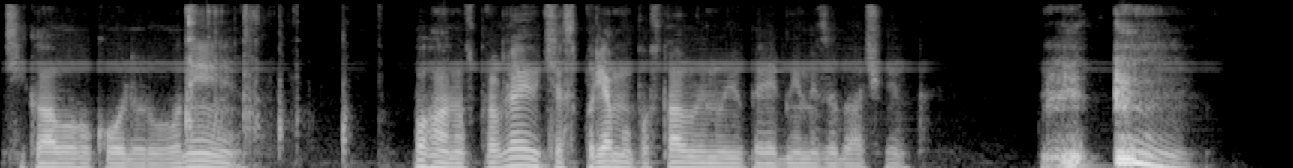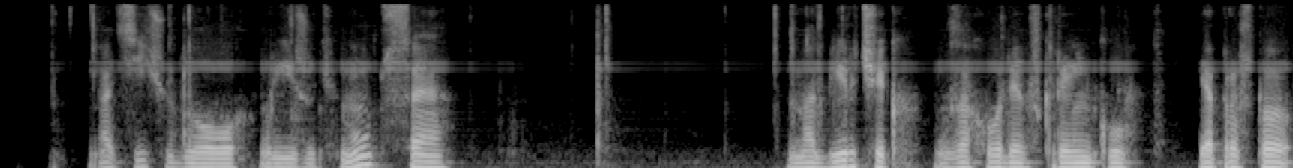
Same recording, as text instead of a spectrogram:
цікавого кольору. Вони погано справляються з прямо поставленою перед ними задачею. А ці чудово ріжуть. Ну, все. Набірчик заходив в скриньку. Я просто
